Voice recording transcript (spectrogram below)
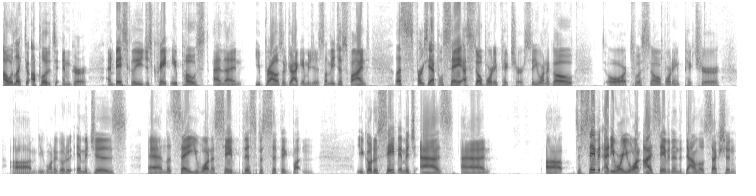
I would like to upload it to Imgur, and basically you just create new post, and then you browse or drag images. Let me just find. Let's, for example, say a snowboarding picture. So you want to go or to a snowboarding picture. Um, you want to go to images, and let's say you want to save this specific button you go to save image as and uh, just save it anywhere you want. I save it in the download section.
